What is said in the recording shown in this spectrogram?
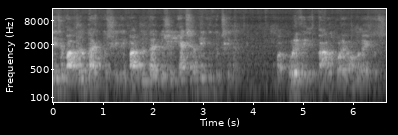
এই যে পাঁচজন দায়িত্বশীল, এই পাঁচজন দায়িত্বশীল একসাথেই কিন্তু ছিলেন বা ঘুরে ফিরে বা আরও পরে অন্যরা করছে।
